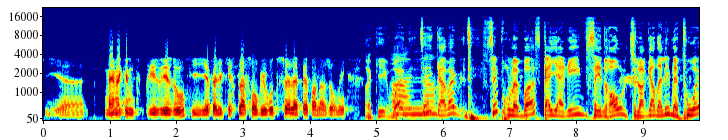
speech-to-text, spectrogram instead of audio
Puis euh, même avec une petite prise réseau, puis il a fallu qu'il replace son bureau tout seul après pendant la journée. OK. Ouais, Oh, mais tu sais, quand même, tu sais, pour le boss, quand il arrive, c'est drôle, tu le regardes aller, mais toi,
